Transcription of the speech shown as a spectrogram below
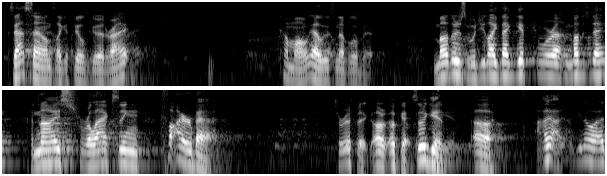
because that sounds like it feels good, right? Come on, we got to loosen up a little bit. Mothers, would you like that gift for uh, Mother's Day? A nice, relaxing fire bath. Terrific. Oh, okay. So again, uh, I, you know, I,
